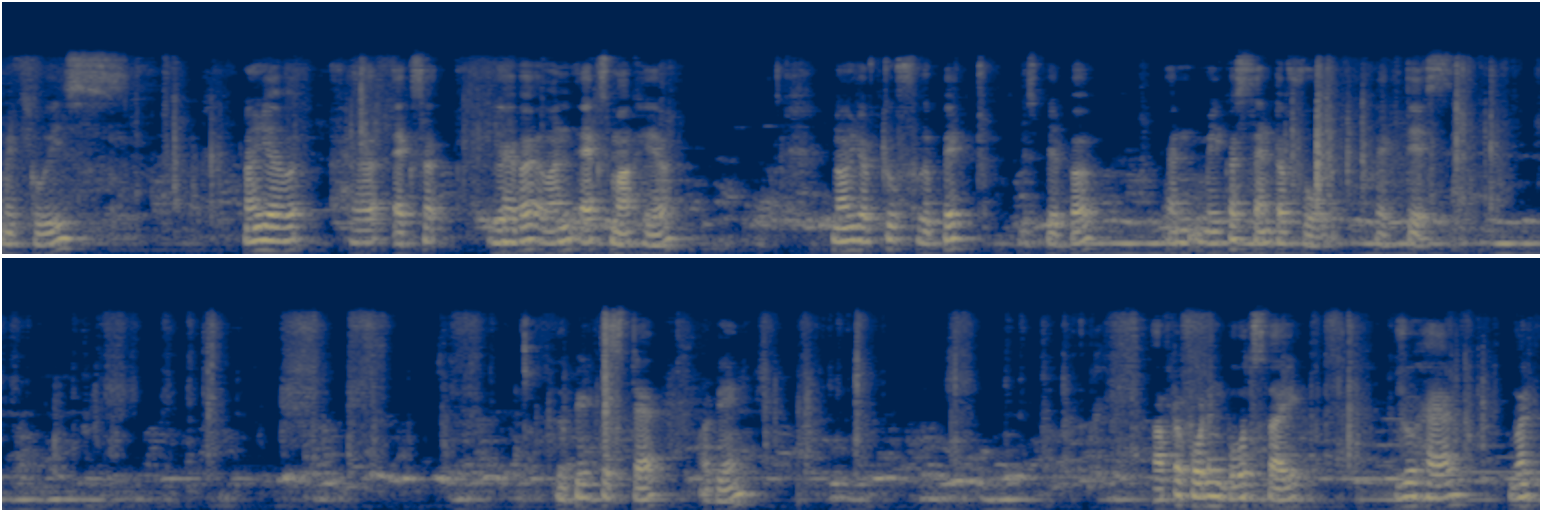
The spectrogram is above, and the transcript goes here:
Make crease now you have a, x uh, you have a one x mark here. Now you have to flip it this paper and make a center fold like this repeat this step again. After folding both sides you have one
